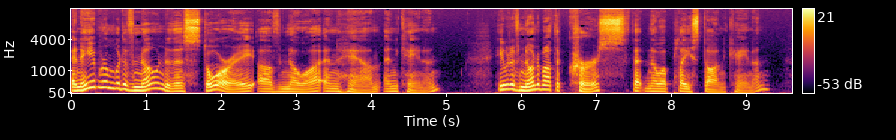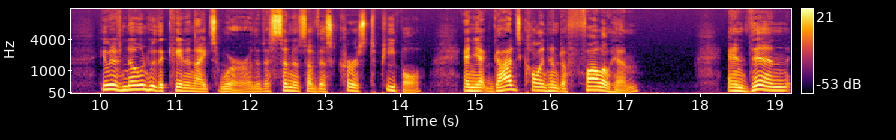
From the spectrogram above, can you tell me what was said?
And Abram would have known this story of Noah and Ham and Canaan. He would have known about the curse that Noah placed on Canaan. He would have known who the Canaanites were, the descendants of this cursed people. And yet God's calling him to follow him. And then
